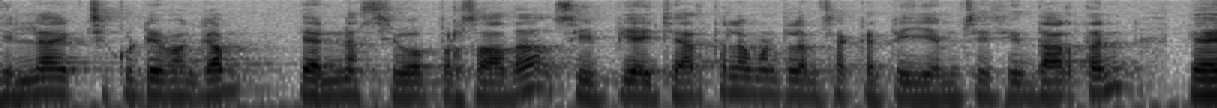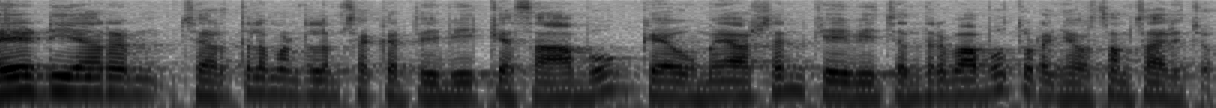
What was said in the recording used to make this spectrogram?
ജില്ലാ എക്സിക്യൂട്ടീവ് അംഗം N S Sivaprasad C P I Cherthala മണ്ഡലം secretary M C Siddharthan A I D R M Cherthala മണ്ഡലം secretary V K Sabu K Umayashan K V Chandrababu തുടങ്ങിയവർ സംസാരിച്ചു.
